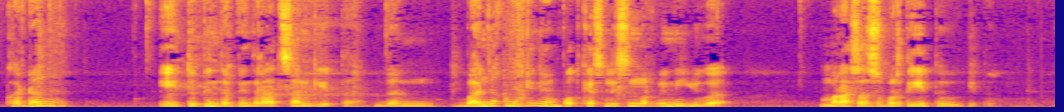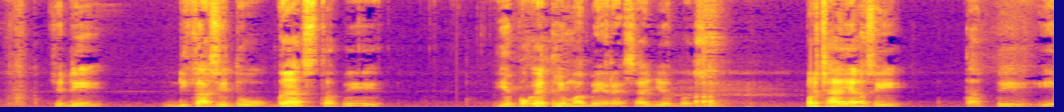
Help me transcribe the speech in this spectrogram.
Kadang ya itu pintar-pintar atasan kita dan banyak mungkin yang podcast listener ini juga merasa seperti itu gitu. Jadi dikasih tugas tapi ya pokoknya terima beres aja bos. Percaya sih, tapi ya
